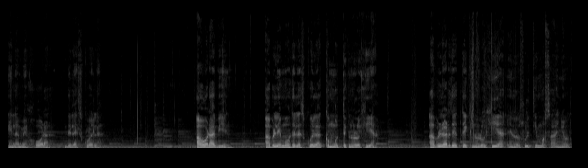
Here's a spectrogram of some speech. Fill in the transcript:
en la mejora de la escuela. Ahora bien, hablemos de la escuela como tecnología. Hablar de tecnología en los últimos años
